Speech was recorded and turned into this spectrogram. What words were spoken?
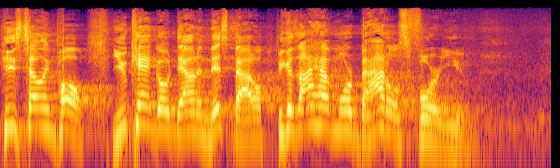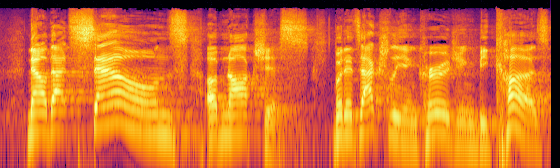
He's telling Paul, You can't go down in this battle because I have more battles for you. Now, that sounds obnoxious, but it's actually encouraging because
